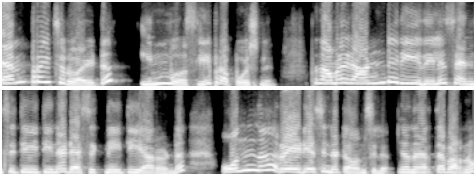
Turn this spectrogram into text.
ടെമ്പറേച്ചറുമായിട്ട് ഇൻവേഴ്സ്ലി പ്രപ്പോർഷണൽ അപ്പൊ നമ്മൾ രണ്ട് രീതിയിൽ സെൻസിറ്റിവിറ്റിനെ ഡെസിഗ്നേറ്റ് ചെയ്യാറുണ്ട്. ഒന്ന് റേഡിയസിന്റെ ടേംസിൽ ഞാൻ നേരത്തെ പറഞ്ഞു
